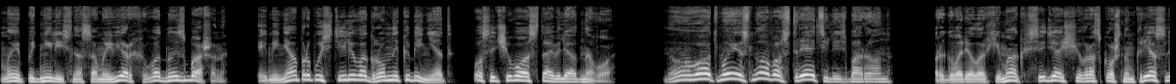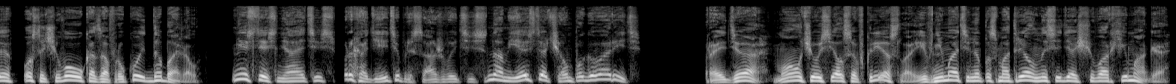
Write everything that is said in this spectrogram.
Мы поднялись на самый верх в одну из башен, и меня пропустили в огромный кабинет, после чего оставили одного. «Ну вот мы и снова встретились, барон», — проговорил Архимаг, сидящий в роскошном кресле, после чего, указав рукой, добавил. «Не стесняйтесь, проходите, присаживайтесь, нам есть о чем поговорить». Пройдя, молча уселся в кресло и внимательно посмотрел на сидящего архимага.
